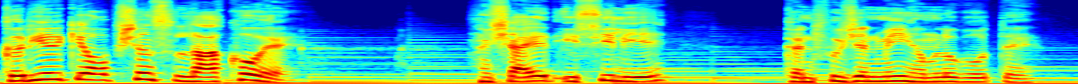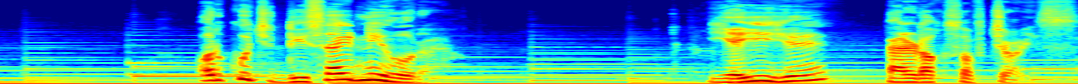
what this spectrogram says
करियर के ऑप्शंस लाखों है, शायद इसीलिए कंफ्यूजन में ही हम लोग होते हैं। और कुछ डिसाइड नहीं हो रहा। यही है पैराडॉक्स ऑफ़ चॉइस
